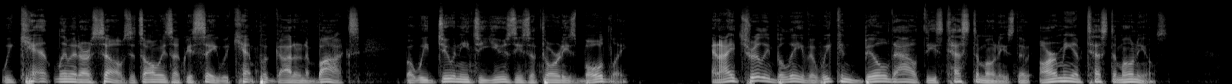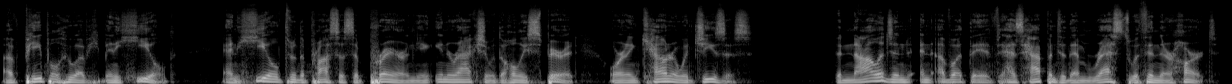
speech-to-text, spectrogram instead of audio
We can't limit ourselves. It's always like we say, we can't put God in a box, but we do need to use these authorities boldly. And I truly believe if we can build out these testimonies, the army of testimonials, of people who have been healed and healed through the process of prayer and the interaction with the Holy Spirit or an encounter with Jesus. The knowledge and, and of what they, has happened to them rests within their heart.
